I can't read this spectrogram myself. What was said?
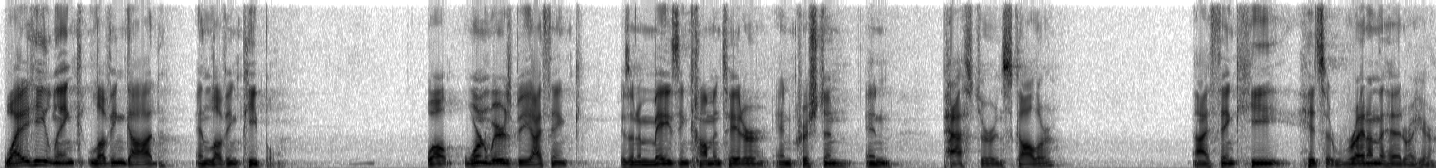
Why did he link loving God and loving people? Well, Warren Wiersbe, I think, is an amazing commentator and Christian and pastor and scholar. I think he hits it right on the head right here.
